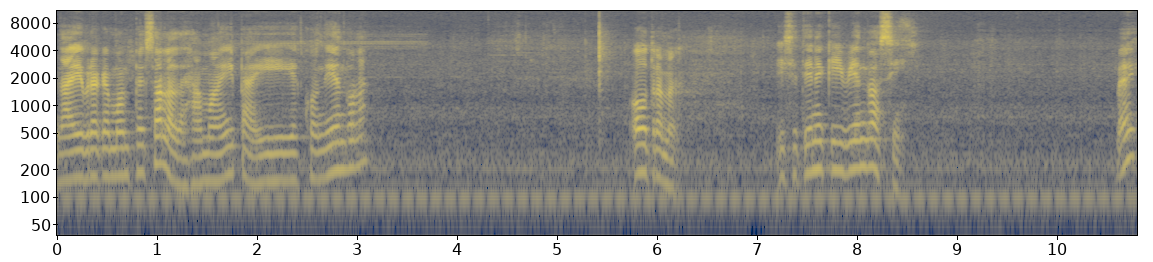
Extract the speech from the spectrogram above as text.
La hebra que hemos empezado la dejamos ahí para ir escondiéndola. Otra más. Y se tiene que ir viendo así. ¿veis?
